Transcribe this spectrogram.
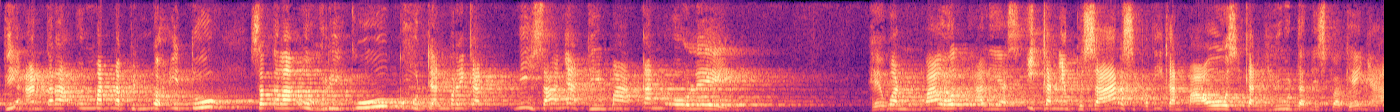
di antara umat Nabi Nuh itu setelah uhriku kemudian mereka misalnya dimakan oleh hewan laut alias ikan yang besar seperti ikan paus, ikan hiu dan lain sebagainya,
